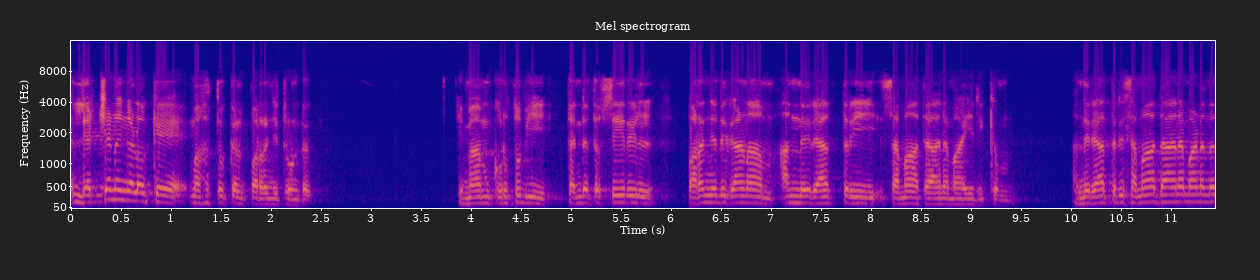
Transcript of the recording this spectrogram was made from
ലക്ഷണങ്ങളൊക്കെ മഹത്തുക്കൾ പറഞ്ഞിട്ടുണ്ട്. ഇമാം കുർത്തുബി തന്റെ തഫ്സീറിൽ പറഞ്ഞത് കാണാം അന്ന് രാത്രി സമാധാനമായിരിക്കും. അന്ന് രാത്രി സമാധാനമാണെന്ന്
